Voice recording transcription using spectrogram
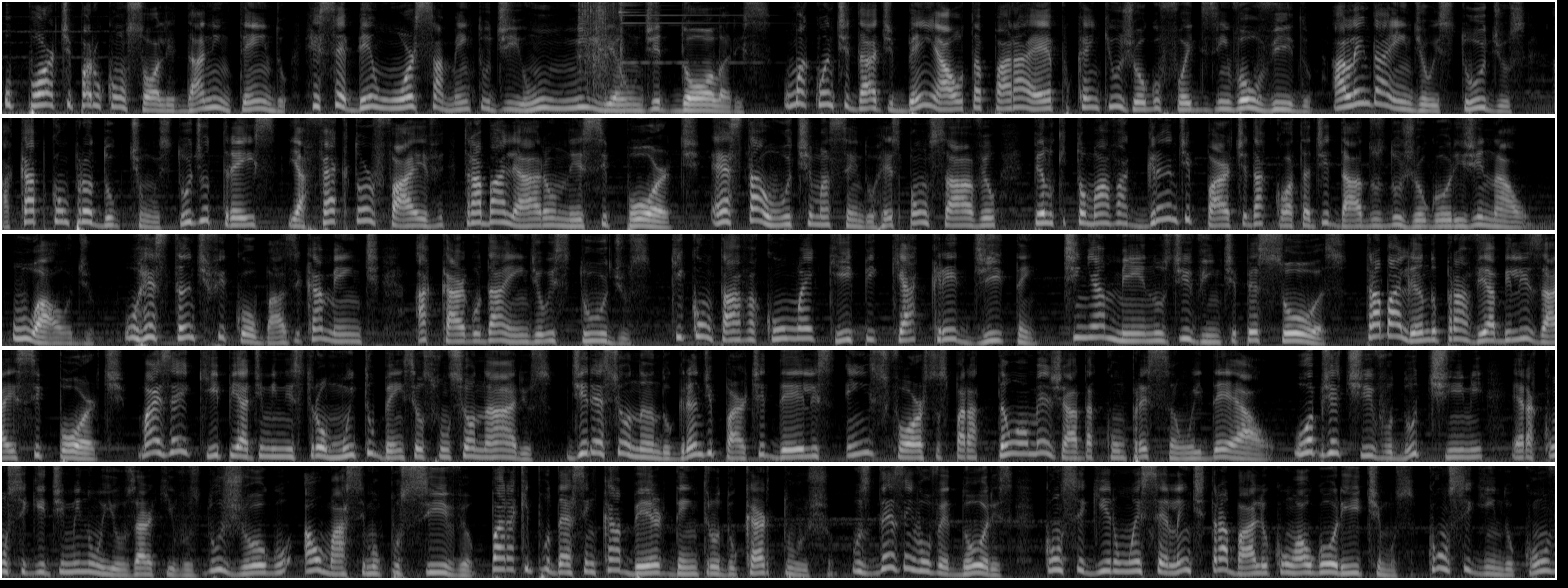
O porte para o console da Nintendo recebeu um orçamento de 1 milhão de dólares. Uma quantidade bem alta para a época em que o jogo foi desenvolvido. Além da Angel Studios, a Capcom Production Studio 3 e a Factor 5 trabalharam nesse port. Esta última sendo responsável pelo que tomava grande parte da cota de dados do jogo original, o áudio. O restante ficou basicamente a cargo da Angel Studios, que contava com uma equipe que acreditem, tinha menos de 20 pessoas, trabalhando para viabilizar esse porte. Mas a equipe administrou muito bem seus funcionários, direcionando grande parte deles em esforços para a tão almejada compressão ideal. O objetivo do time era conseguir diminuir os arquivos do jogo ao máximo possível, para que pudessem caber dentro do cartucho. Os desenvolvedores conseguiram um excelente trabalho com algoritmos, conseguindo converter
